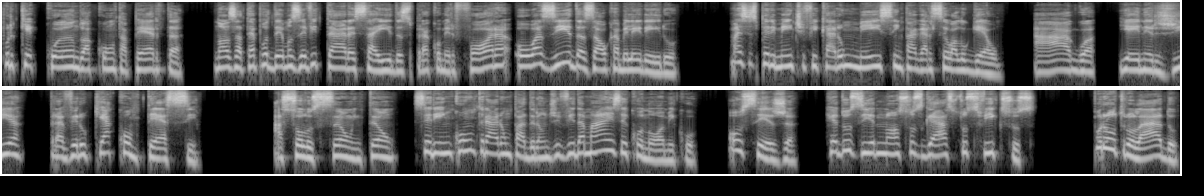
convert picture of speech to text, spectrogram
Porque quando a conta aperta, nós até podemos evitar as saídas para comer fora ou as idas ao cabeleireiro. Mas experimente ficar um mês sem pagar seu aluguel, a água e a energia para ver o que acontece. A solução, então, seria encontrar um padrão de vida mais econômico, ou seja, reduzir nossos gastos fixos. Por outro lado,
